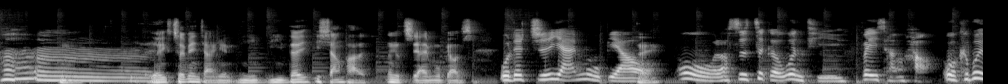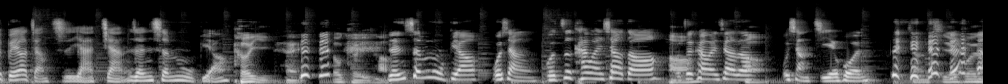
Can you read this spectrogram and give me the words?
嗯，有随便讲一个，你你的一想法的那个职业目标是什么？我的职涯目标，对哦，老师这个问题非常好，我可不可以不要讲职涯，讲人生目标？可以，嘿，都可以哈。人生目标，我想我这开玩笑的哦，我这开玩笑的哦，我想结婚，想结婚哦。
